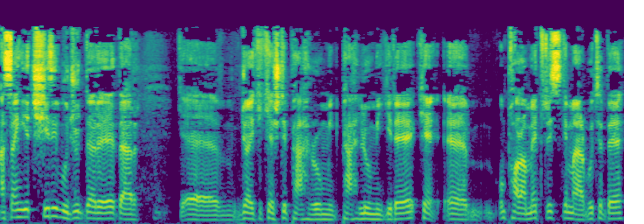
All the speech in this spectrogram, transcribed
اصلا یه چیزی وجود داره در جایی که کشتی پهلو, می... پهلو می‌گیره که اون پارامتری است که مربوط به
